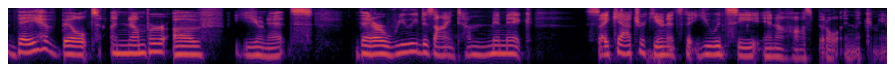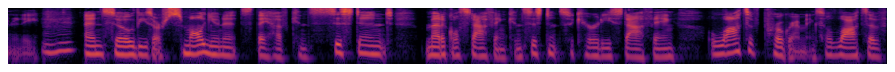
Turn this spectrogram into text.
They have built a number of units that are really designed to mimic psychiatric units that you would see in a hospital in the community. Mm-hmm. And so these are small units. They have consistent medical staffing, consistent security staffing, lots of programming. So lots of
